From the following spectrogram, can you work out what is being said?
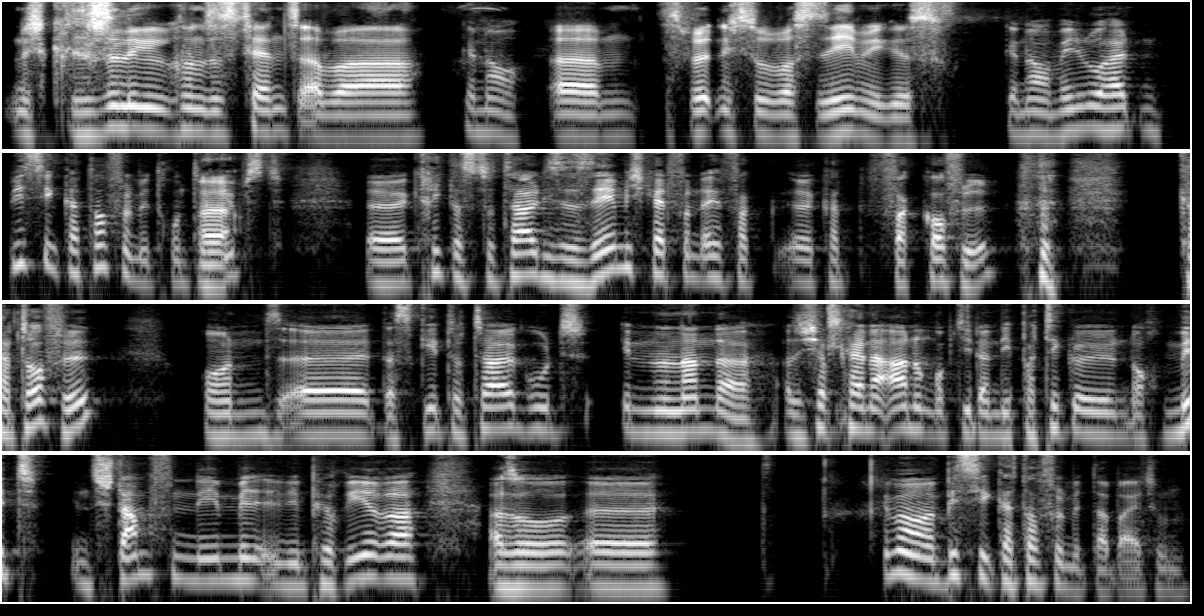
nicht grieselige Konsistenz, aber Genau. ähm, das wird nicht so was sämiges. Genau, wenn du halt ein bisschen Kartoffel mit runter Ja. gibst, äh, kriegt das total diese Sämigkeit von der Ver äh, Verkoffel, Kartoffel Und äh, das geht total gut ineinander. Also ich habe keine Ahnung, ob die dann die Partikel noch mit ins Stampfen nehmen, mit in den Pürierer. Also äh, immer mal ein bisschen Kartoffel mit dabei tun.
